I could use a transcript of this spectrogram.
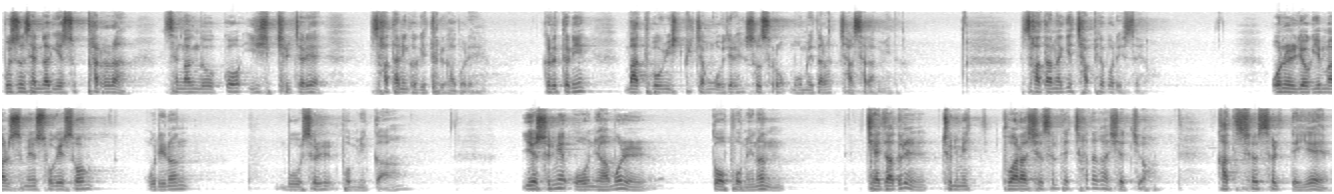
무슨 생각 예수 팔으라 생각 넣었고 27절에 사단이 거기 들어가 버려요. 그랬더니 마태복음 27장 5절에 스스로 몸에 달아 자살합니다. 사단에게 잡혀버렸어요. 오늘 여기 말씀 속에서 우리는 무엇을 봅니까? 예수님의 온유함을 또 보면은 제자들을 주님이 부활하셨을 때 찾아가셨죠. 가셨을 때에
